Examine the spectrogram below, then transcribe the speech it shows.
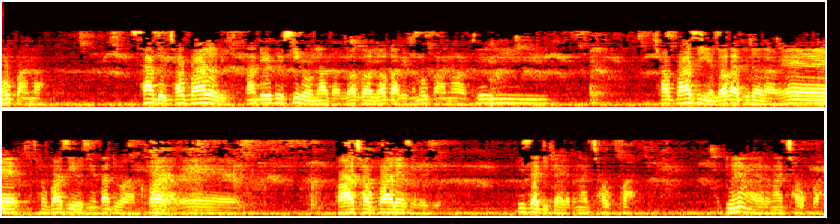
မုပ္ပါနောသဗ္ဗ6ပါးတို့သည်တန်တေသူရှိကုန်လာသောလောကလောကသည်သမုပ္ပါနောဖြစ်6ပါးရှိရင်လောကဖြစ်တော့တာပဲ6ပါးရှိလို့ရှိရင်တ attva ခေါ်တာပဲ ဘာ6ပါးလဲဆိုလို့ရှိရင်ဣဇတိကယရဏ6ပါးအတွင်းအာရဏ6ပါး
